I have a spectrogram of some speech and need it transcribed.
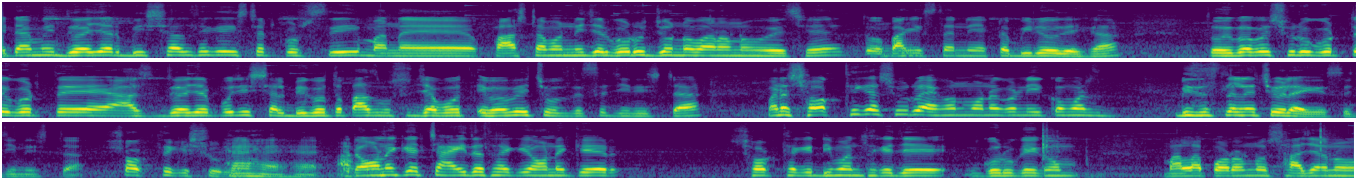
এটা আমি দু হাজার বিশ সাল থেকে স্টার্ট করছি। মানে ফার্স্ট আমার নিজের গরুর জন্য বানানো হয়েছে তো পাকিস্তানি একটা ভিডিও দেখা। তো ওইভাবে শুরু করতে করতে আজ দুহাজার পঁচিশ সাল বিগত পাঁচ বছর যাবত এভাবেই চলতেছে জিনিসটা। মানে শখ থেকে শুরু এখন মনে করেন ই কমার্স বিজনেস লাইনে চলে গেছে জিনিসটা। শখ থেকে শুরু। হ্যাঁ হ্যাঁ হ্যাঁ। এটা অনেকের চাহিদা থাকে অনেকের শখ থাকে ডিমান্ড থাকে যে গরুকে এরকম মালা পরানো সাজানো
